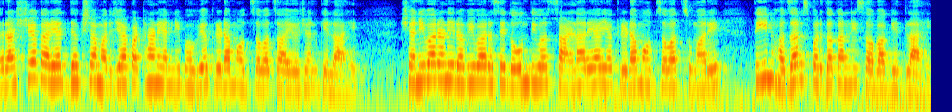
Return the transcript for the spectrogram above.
राष्ट्रीय कार्याध्यक्षा मर्जिया पठाण यांनी भव्य क्रीडा महोत्सवाचं आयोजन केलं आहे. शनिवार आणि रविवार असे दोन दिवस चालणाऱ्या या क्रीडा महोत्सवात सुमारे तीन हजार स्पर्धकांनी सहभाग घेतला आहे.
